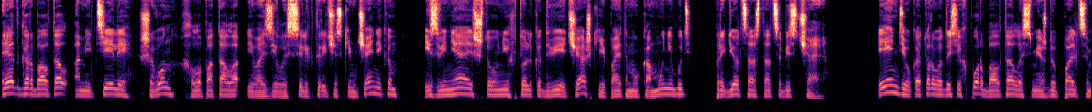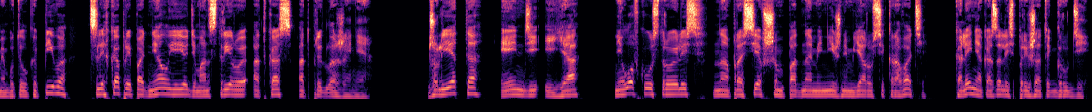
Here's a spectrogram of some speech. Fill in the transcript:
Эдгар болтал о метели, Шивон хлопотала и возилась с электрическим чайником, извиняясь, что у них только две чашки, и поэтому кому-нибудь придется остаться без чая. Энди, у которого до сих пор болталась между пальцами бутылка пива, слегка приподнял ее, демонстрируя отказ от предложения. Джульетта, Энди и я неловко устроились на просевшем под нами нижнем ярусе кровати, колени оказались прижаты к груди.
